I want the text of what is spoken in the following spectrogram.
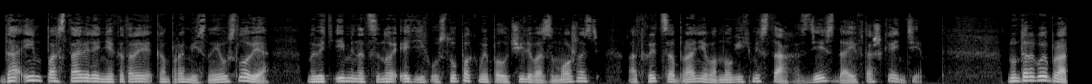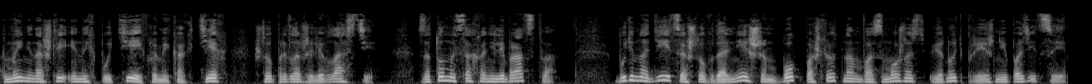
Да, им поставили некоторые компромиссные условия, но ведь именно ценой этих уступок мы получили возможность открыть собрание во многих местах, здесь, да и в Ташкенте. Но, дорогой брат, мы не нашли иных путей, кроме как тех, что предложили власти. Зато мы сохранили братство. Будем надеяться, что в дальнейшем Бог пошлет нам возможность вернуть прежние позиции.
